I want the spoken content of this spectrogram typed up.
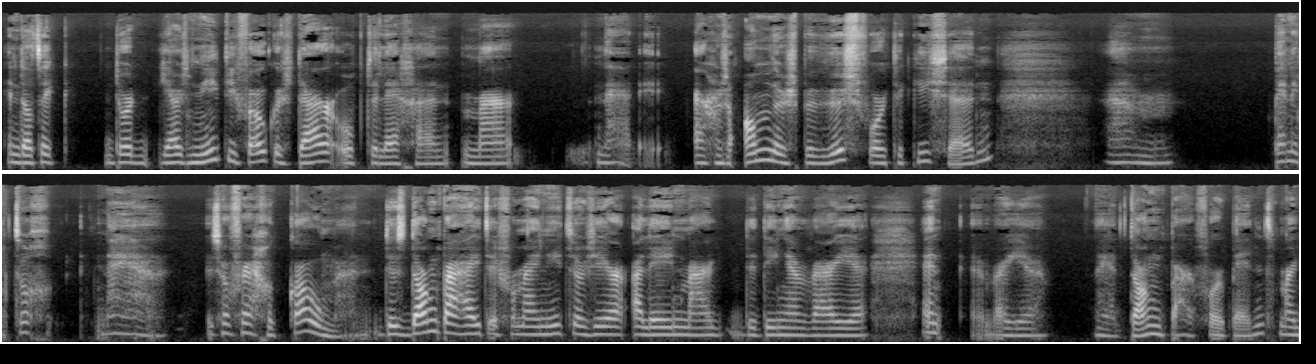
En dat ik door juist niet die focus daarop te leggen, maar nou, ergens anders bewust voor te kiezen, um, ben ik toch, nou ja, zover gekomen. Dus dankbaarheid is voor mij niet zozeer alleen maar de dingen waar je, en, eh, waar je nou ja, dankbaar voor bent. Maar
